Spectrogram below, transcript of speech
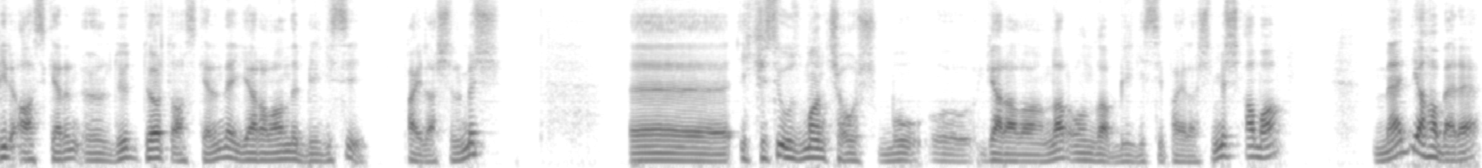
bir askerin öldüğü, dört askerin de yaralandığı bilgisi paylaşılmış. Ee, ikisi uzman çavuş bu e, yaralananlar, onun da bilgisi paylaşılmış. Ama medya habere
